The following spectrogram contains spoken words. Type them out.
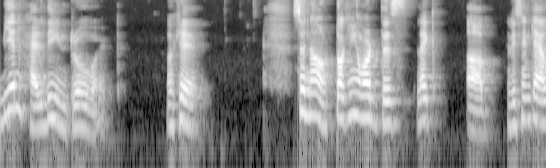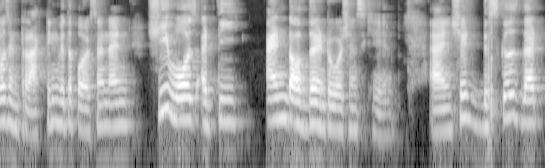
Be an healthy introvert. Okay? So now talking about this like uh, recently i was interacting with a person and she was at the end of the introversion scale. And she discussed that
